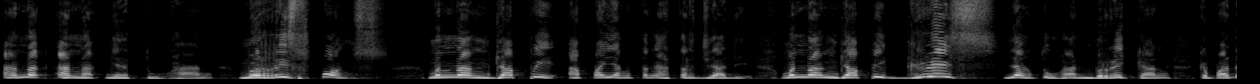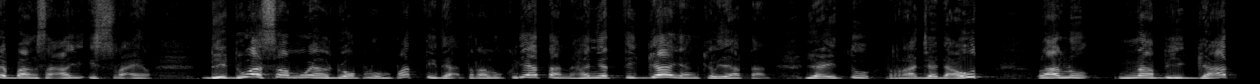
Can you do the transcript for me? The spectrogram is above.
anak-anaknya Tuhan merespons menanggapi apa yang tengah terjadi, menanggapi grace yang Tuhan berikan kepada bangsa Israel. Di 2 Samuel 24 tidak terlalu kelihatan, hanya tiga yang kelihatan, yaitu Raja Daud, lalu Nabi Gad,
